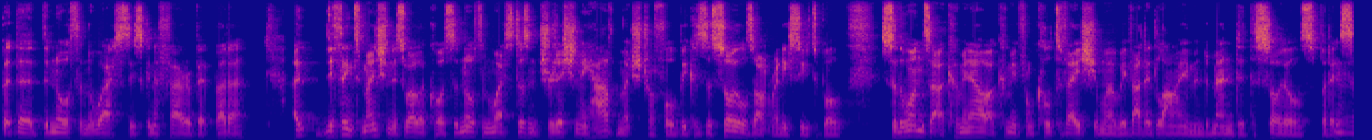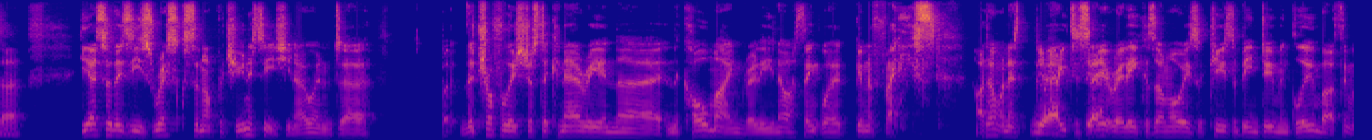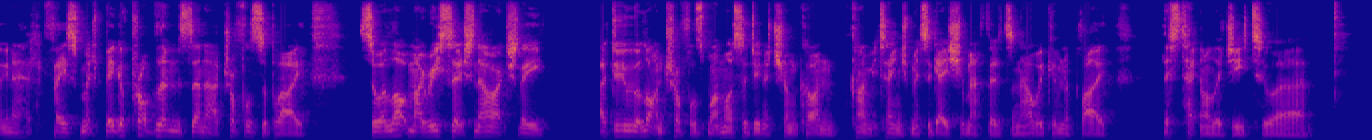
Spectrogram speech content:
but the, the north and the west is going to fare a bit better. And the thing to mention as well, of course, the north and west doesn't traditionally have much truffle because the soils aren't really suitable. So the ones that are coming out are coming from cultivation where we've added lime and amended the soils. But it's, mm. uh, yeah, so there's these risks and opportunities, you know, and, uh, but the truffle is just a canary in the in the coal mine, really. You know, I think we're going to face I don't want to. Yeah, I hate to say yeah. it really because I'm always accused of being doom and gloom, but I think we're going to face much bigger problems than our truffle supply. So a lot of my research now actually, I do a lot on truffles, but I'm also doing a chunk on climate change mitigation methods and how we can apply this technology to uh,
